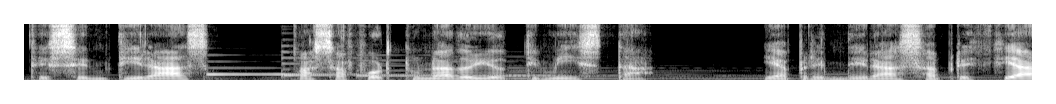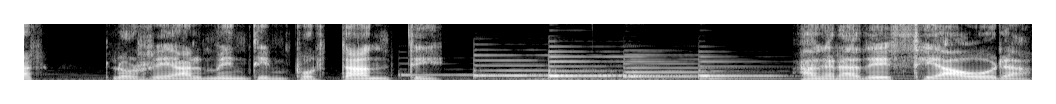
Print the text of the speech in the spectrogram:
Te sentirás más afortunado y optimista y aprenderás a apreciar lo realmente importante. Agradece ahora.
